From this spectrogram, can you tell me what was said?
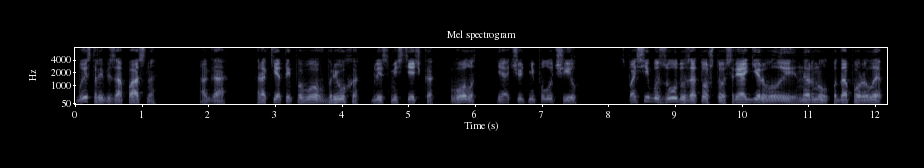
Быстро и безопасно. Ага, ракетой ПВО в брюхо, близ местечка Волод, я чуть не получил. Спасибо Зуду за то, что среагировал и нырнул под опоры ЛЭП.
